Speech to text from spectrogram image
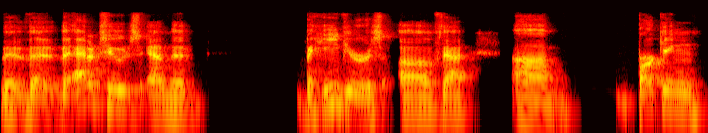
The, the, the attitudes and the behaviors of that um, barking,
